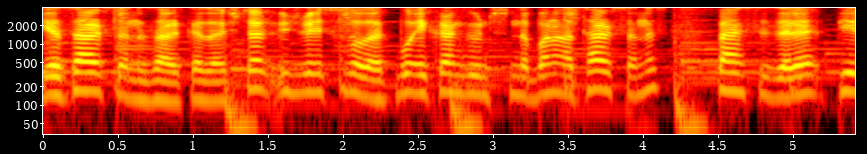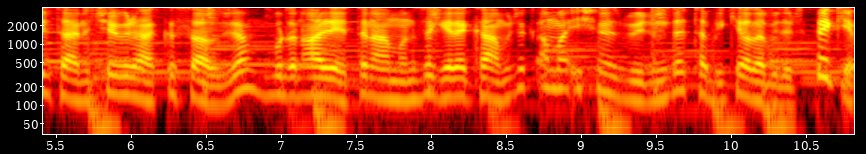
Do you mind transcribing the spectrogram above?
yazarsanız arkadaşlar ücretsiz olarak bu ekran görüntüsünü de bana atarsanız ben sizlere bir tane çeviri hakkı sağlayacağım. Buradan ayrıyetten almanıza gerek kalmayacak ama işiniz büyüdüğünde tabii ki alabilirsiniz. Peki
